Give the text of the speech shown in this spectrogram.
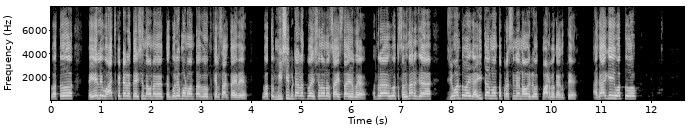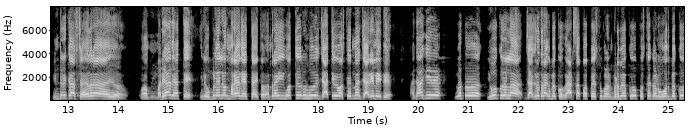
ಇವತ್ತು ಕೈಯಲ್ಲಿ ವಾಚ್ ಕಟ್ಟಣ ತರಿಸಿಂದ ಅವನ ಕಗ್ಗೊಲೆ ಮಾಡುವಂತ ಕೆಲಸ ಆಗ್ತಾ ಇದೆ. ಇವತ್ತು ಮಿಶಿ ಬಿಟ್ಟಾನ ಅವನು ಸಾಯಿಸ್ತಾ ಇದೆ ಅಂದ್ರೆ ಇವತ್ತು ಸಂವಿಧಾನ ಜೀವಂತವಾಗಿ ಐತ ಅನ್ನುವಂಥ ಪ್ರಶ್ನೆ ನಾವು ಇಲ್ಲಿ ಇವತ್ತು ಮಾಡ್ಬೇಕಾಗುತ್ತೆ. ಹಾಗಾಗಿ ಇವತ್ತು ಇಂಟರ್ ಕಾಸ್ಟ್ ಅದರ ಮರ್ಯಾದೆ ಹತ್ಯೆ ಇಲ್ಲಿ ಹುಬ್ಬಳ್ಳಿಯಲ್ಲಿ ಒಂದು ಮರ್ಯಾದೆ ಹತ್ಯೆ ಆಯ್ತು. ಅಂದ್ರೆ ಇವತ್ತು ಇವರು ಜಾತಿ ವ್ಯವಸ್ಥೆಯನ್ನ ಜಾರಿಯಲ್ಲೇ ಇದೆ. ಹಾಗಾಗಿ ಇವತ್ತು ಯುವಕರೆಲ್ಲ ಜಾಗೃತರಾಗಬೇಕು. ವಾಟ್ಸಪ್ ಫೇಸ್ಬುಕ್ಗಳನ್ನು ಬಿಡಬೇಕು, ಪುಸ್ತಕಗಳನ್ನು ಓದಬೇಕು.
